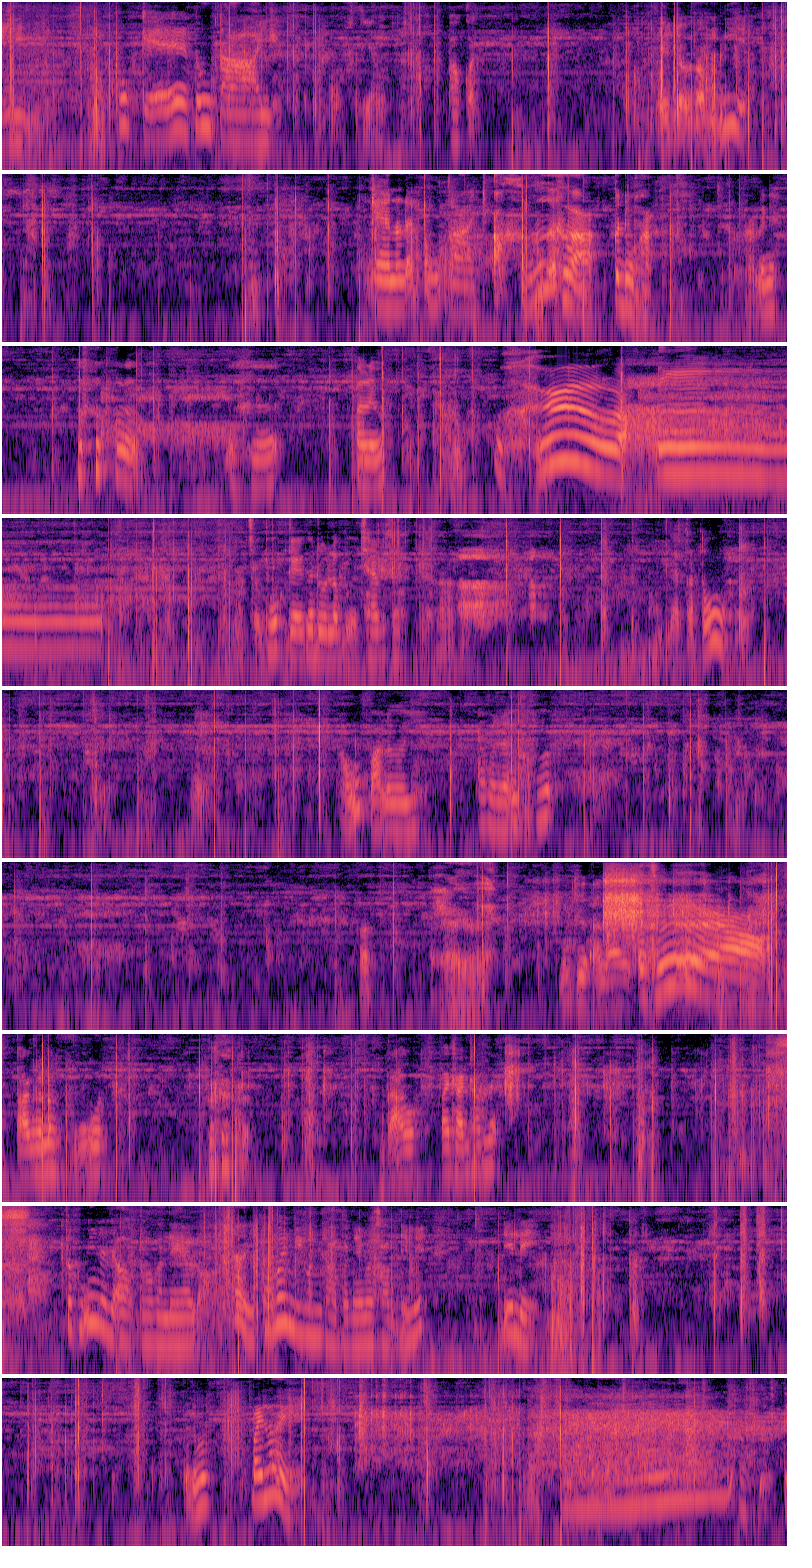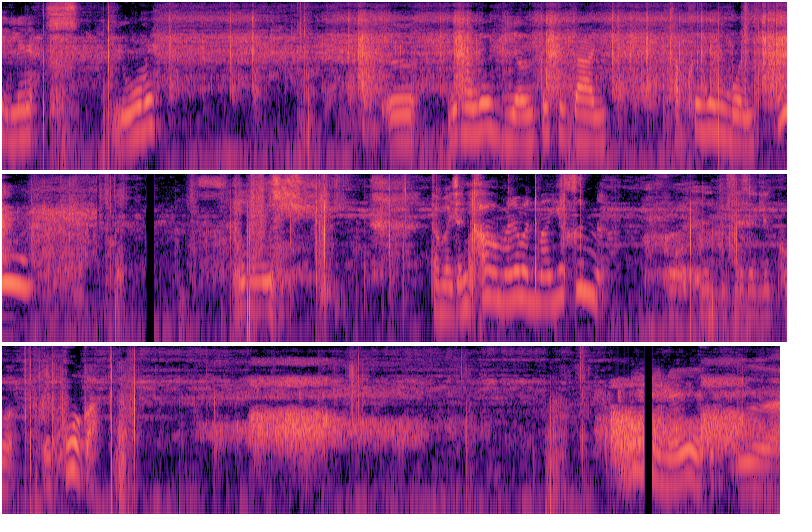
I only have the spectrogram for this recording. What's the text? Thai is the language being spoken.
นี่พวกแกต้องตายเสียงเผาก่อนเดี๋ยวเจอซอมบี้แกนั่นแหละต้องตายเฮ้อกระดูกหักอะไรไงเออเอาเร็วเอออืม ส่วนพวกแกก็โดนระเบิดใช่ไหมใช่แล้วก็ตู้มนี่เอาปาเลยเอาไปเลยเออมันคืออะไรเออฮือตายกันทั้งหัวกาว ไปทันทำเลยตรงนี้เราจะออกตัวกันแล้วเหรอ ใช่แต่ไม่มีคนขับไปไหนมาขับได้ไหมได้เลยไปเลยมั้ยไปเลยติดเลยเนี่ย รู้ไหม เออมี ทางเลือกเดียวก็คือการขับขึ้นข้างบนทำไมฉันข้ามมาแล้วมันมาเยอะขึ้นอะเออเด็กพวกเด็กพวกอะ นี่นะเออ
